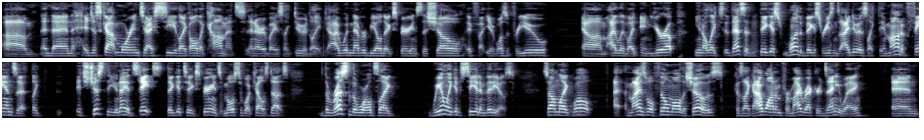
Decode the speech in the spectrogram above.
Um, and then it just got more into, I see like all the comments and everybody's like, dude, like I would never be able to experience this show if it wasn't for you. Um, I live in Europe, you know, like that's the Mhm. biggest, one of the biggest reasons I do is like the amount of fans that like, it's just the United States that get to experience most of what Kells does. The rest of the world's like, we only get to see it in videos. So I'm like, well, I I might as well film all the shows because like I want them for my records anyway. And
